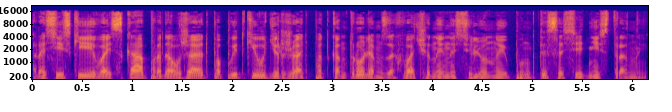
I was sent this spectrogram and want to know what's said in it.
Российские войска продолжают попытки удержать под контролем захваченные населенные пункты соседней страны.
